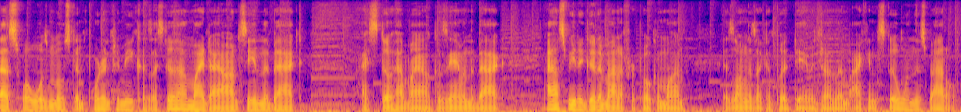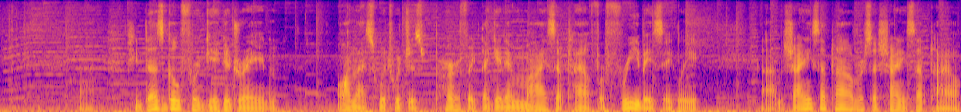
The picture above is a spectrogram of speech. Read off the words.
that's what was most important to me because I still have my Diancie in the back. I still have my Alakazam in the back. I also need a good amount of her Pokemon. As long as I can put damage on them, I can still win this battle. Uh, she does go for Giga Drain on that switch, which is perfect. I get in my Sceptile for free, basically. Um, shiny Sceptile versus Shiny Sceptile.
